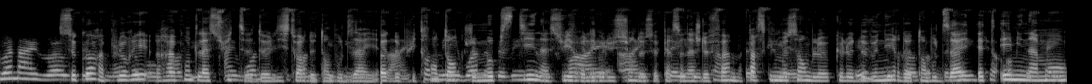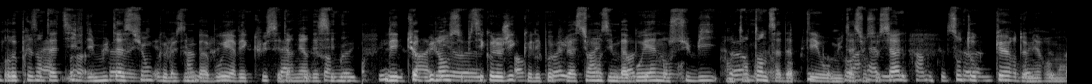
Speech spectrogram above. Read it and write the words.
Ce corps à pleurer raconte la suite de l'histoire de Tambudzai. Depuis 30 ans, je m'obstine à suivre l'évolution de ce personnage de femme parce qu'il me semble que le devenir de Tambudzai est éminemment représentatif des mutations que le Zimbabwe a vécues ces dernières décennies. Les turbulences psychologiques que les populations zimbabwéennes ont subies en tentant de s'adapter aux mutations sociales sont au cœur de mes romans.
